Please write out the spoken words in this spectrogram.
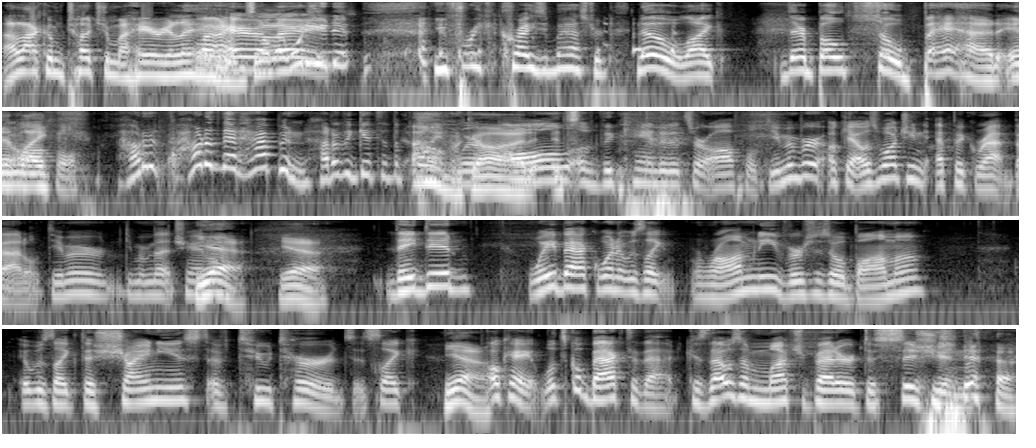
I like him touching my hairy legs. hairy And I'm like, what are you doing? You freaking crazy bastard! No, like they're both so bad, and like. awful. How did how did that happen? How did we get to the oh point my where God, all it's- of the candidates are awful? Do you remember? Okay, I was watching Epic Rap Battle. Do you remember? Do you remember that channel? Yeah, yeah, They did way back when it was like Romney versus Obama. It was like the shiniest of two turds. It's like yeah. okay, let's go back to that because that was a much better decision Yeah.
